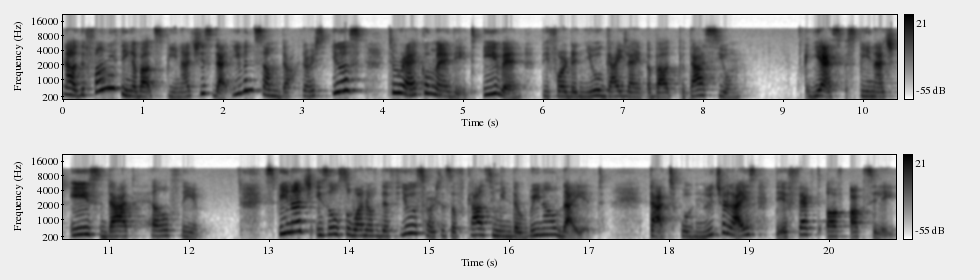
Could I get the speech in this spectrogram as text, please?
Now, the funny thing about spinach is that even some doctors used to recommend it even before the new guideline about potassium. Yes, spinach is that healthy. Spinach is also one of the few sources of calcium in the renal diet that will neutralize the effect of oxalate.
